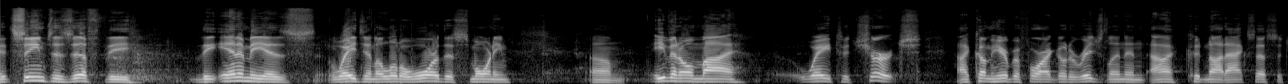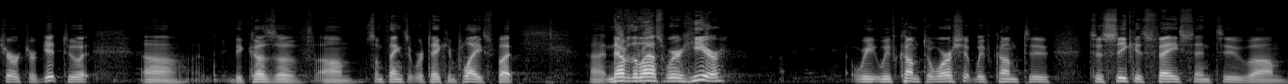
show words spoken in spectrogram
It seems as if the, the enemy is waging a little war this morning. Um, even on my way to church, I come here before I go to Ridgeland, and I could not access the church or get to it uh, because of um, some things that were taking place. But uh, nevertheless, we're here. We, we've come to worship, we've come to, to seek his face, and to, um,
